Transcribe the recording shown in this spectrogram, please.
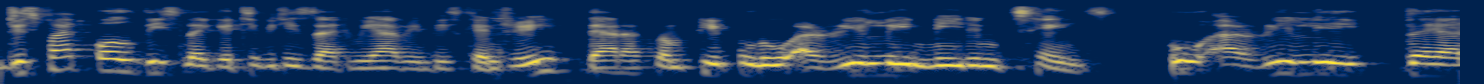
despite all these negativities that we have in this country, there are some people who are really needing change, who are really there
